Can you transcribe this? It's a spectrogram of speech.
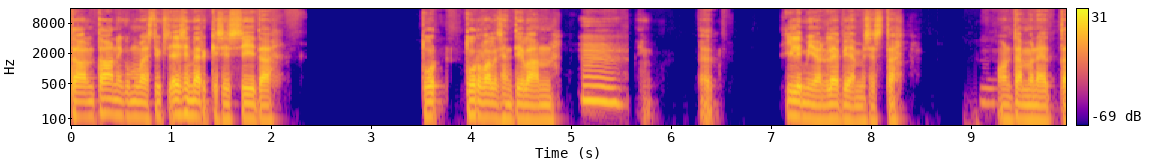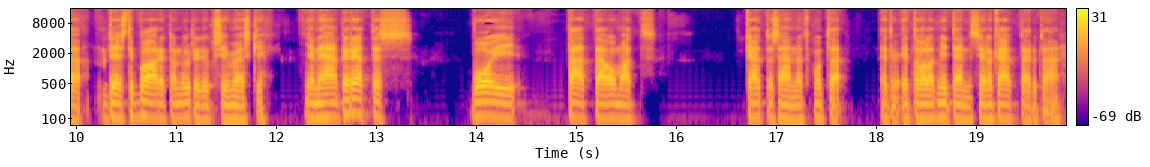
Tämä on, tämä on niin kuin mun mielestä yksi esimerkki siis siitä tur, turvallisen tilan mm, ilmiön leviämisestä. On tämmöinen, että tietysti baarit on yrityksiä myöskin, ja nehän periaatteessa voi päättää omat käyttösäännöt, mutta että, että tavallaan, että miten siellä käyttäydytään.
